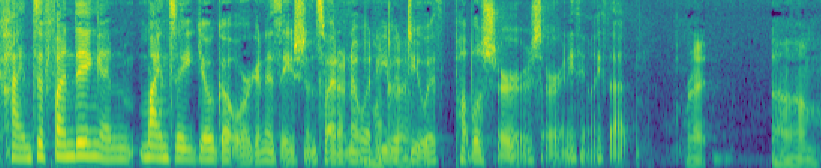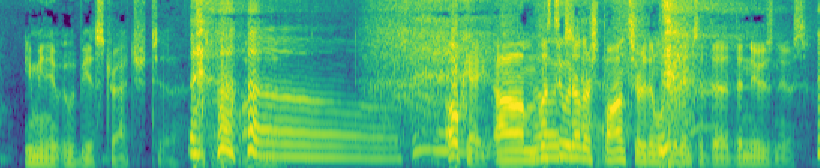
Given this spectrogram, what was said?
kinds of funding. And mine's a yoga organization, so I don't know what okay. you would do with publishers or anything like that. Right. Um, you mean it would be a stretch to? to oh. Okay, um, let's do another Jeff. sponsor, then we'll get into the the news news.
